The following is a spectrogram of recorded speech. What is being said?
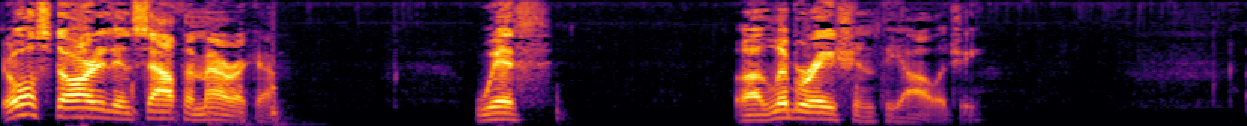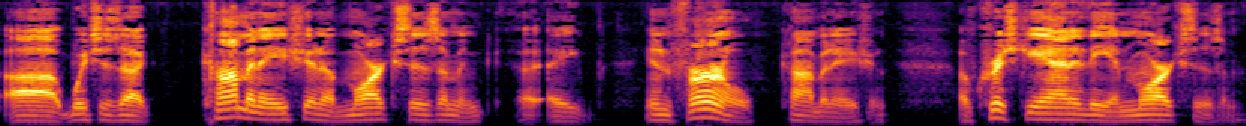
It all started in South America with uh, liberation theology uh, which is a combination of Marxism and uh, a infernal combination of Christianity and Marxism,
